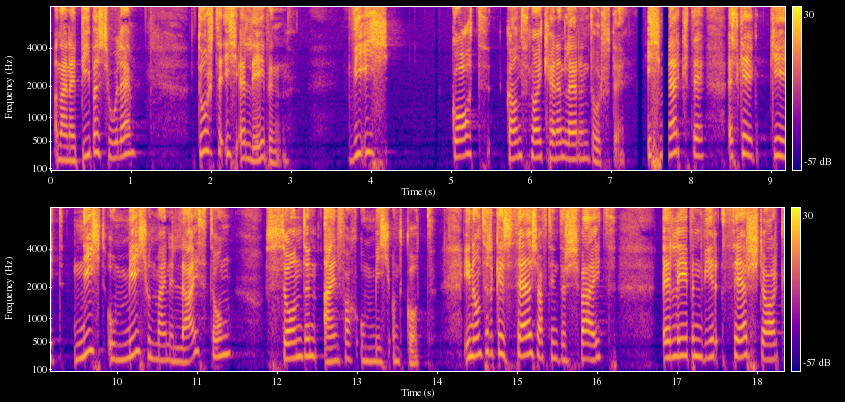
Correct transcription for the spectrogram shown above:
an eine Bibelschule, durfte ich erleben, wie ich Gott ganz neu kennenlernen durfte. Ich merkte, es geht nicht um mich und meine Leistung, sondern einfach um mich und Gott. In unserer Gesellschaft in der Schweiz erleben wir sehr stark,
